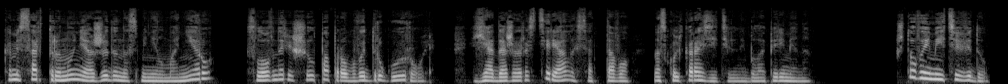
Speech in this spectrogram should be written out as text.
Комиссар Трыну неожиданно сменил манеру, словно решил попробовать другую роль. Я даже растерялась от того, насколько разительной была перемена. Что вы имеете в виду?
